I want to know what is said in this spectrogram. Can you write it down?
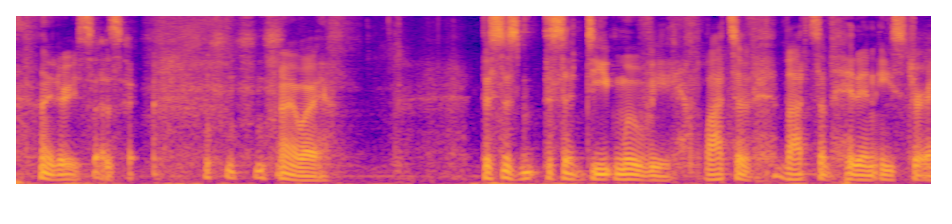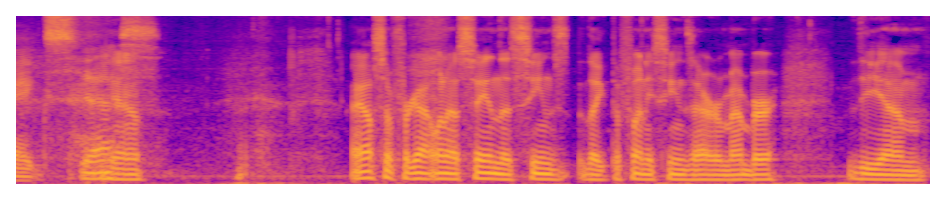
Later he says it. anyway, this is this is a deep movie. Lots of lots of hidden Easter eggs. Yes. I also forgot when I was saying the scenes, like the funny scenes I remember. The um,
